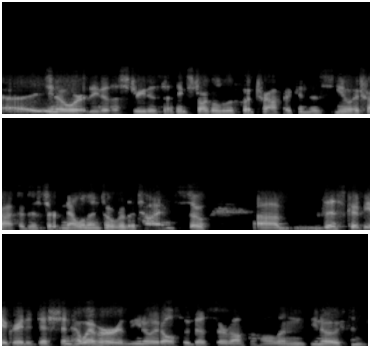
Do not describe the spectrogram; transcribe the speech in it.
uh, you know, where you know, the street has, I think, struggled with foot traffic and has, you know, attracted a certain element over the time. So um, this could be a great addition. However, you know, it also does serve alcohol and, you know, it can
